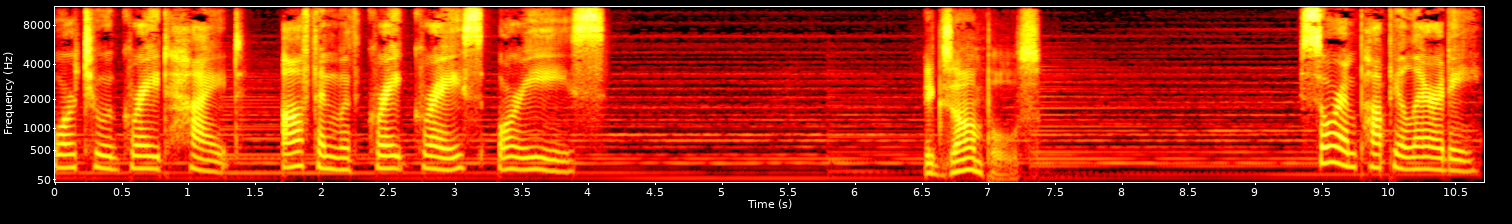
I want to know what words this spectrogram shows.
or to a great height, often with great grace or ease. Examples Soar in popularity.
